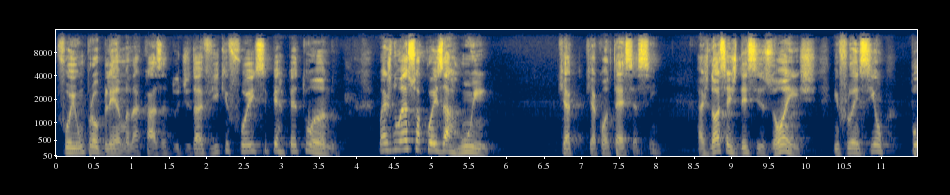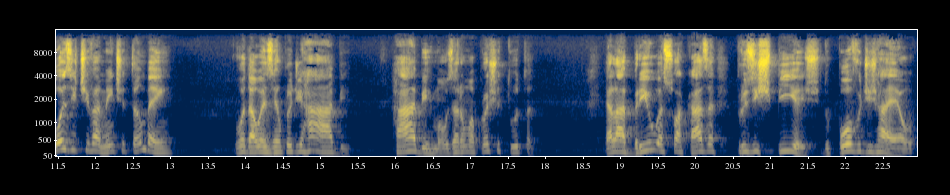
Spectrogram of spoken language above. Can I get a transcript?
foi um problema na casa de Davi que foi se perpetuando. Mas não é só coisa ruim que, que acontece assim. As nossas decisões influenciam positivamente também. Vou dar o exemplo de Raabe. Raabe, irmãos, era uma prostituta. Ela abriu a sua casa para os espias do povo de Israel.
